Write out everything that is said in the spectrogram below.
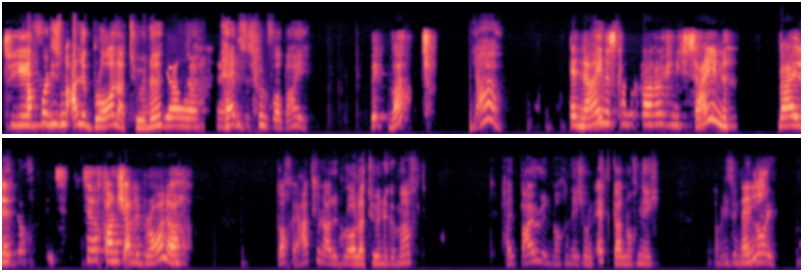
zu Ach, jedem. von diesem alle Brawler-Töne? Ja, ja. Hä, das ist schon vorbei. Was? Ja. Hä, nein, Ja. das kann doch gar nicht sein. Weil doch. es sind doch gar nicht alle Brawler. Doch, er hat schon alle Brawler-Töne gemacht. Halt Byron noch nicht und Edgar noch nicht. Aber die sind Nein, ja nicht- neu.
